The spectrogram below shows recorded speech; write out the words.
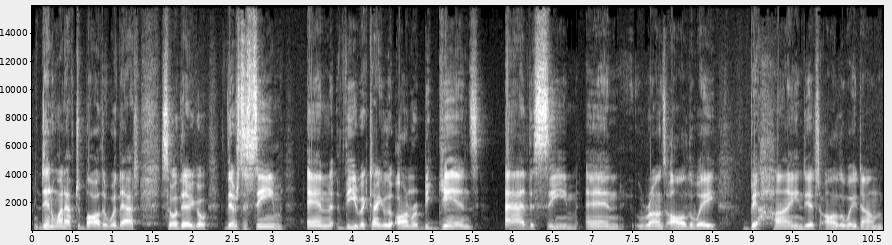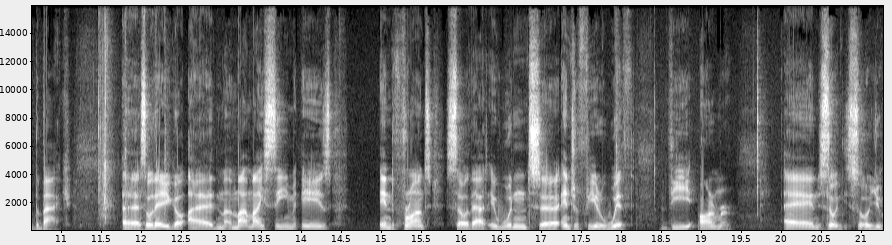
didn't want to have to bother with that. So there you go. There's the seam and the rectangular armor begins at the seam and runs all the way behind it, all the way down the back. Uh, so there you go. I, my, my seam is in the front so that it wouldn't uh, interfere with the armor. And so, so you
